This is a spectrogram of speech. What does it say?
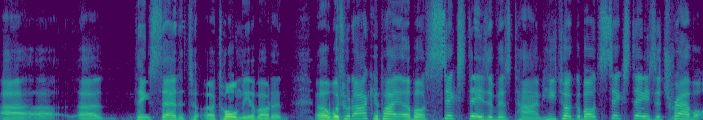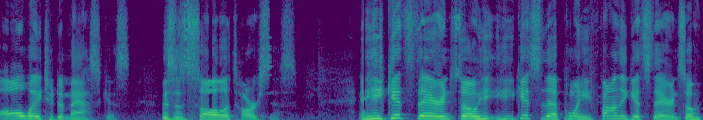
uh, uh, uh things said, uh, told me about it, uh, which would occupy about six days of his time. He took about six days to travel all the way to Damascus. This is Saul of Tarsus. And he gets there, and so he, he gets to that point. He finally gets there, and so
